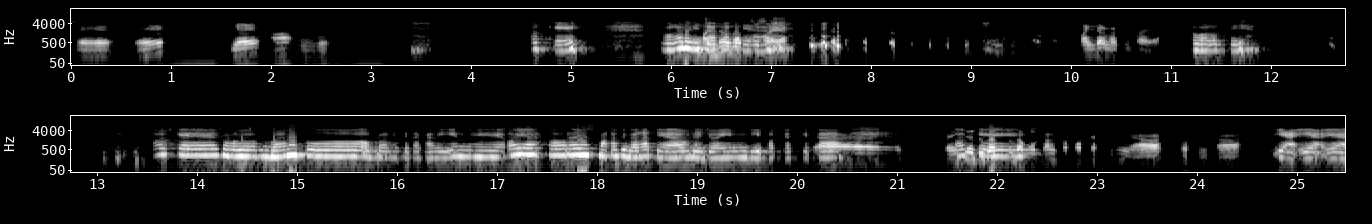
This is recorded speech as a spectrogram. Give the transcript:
C E Y A U W. Oke. Semoga udah dicatat Panjang ya. Susah ya. Panjang dan susah ya. Banget sih. Oke, semoga membantu obrolan kita kali ini. Oh ya, Lawrence, makasih banget ya udah join di podcast kita. Yes. Thank you okay. juga sudah ngundang ke podcast ini ya, podcast kita. Ya, ya, ya.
